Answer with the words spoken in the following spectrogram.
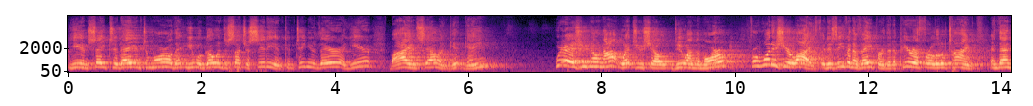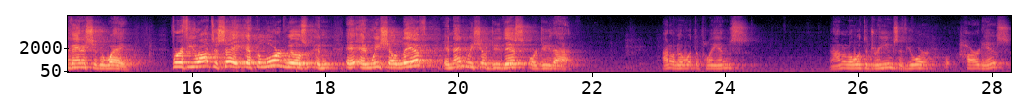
ye and say today and tomorrow that you will go into such a city and continue there a year, buy and sell and get gain. Whereas you know not what you shall do on the morrow. For what is your life? It is even a vapor that appeareth for a little time and then vanisheth away. For if you ought to say, If the Lord wills, and, and we shall live, and then we shall do this or do that. I don't know what the plans, and I don't know what the dreams of your heart is,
